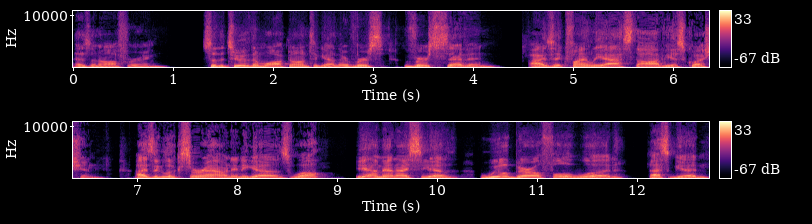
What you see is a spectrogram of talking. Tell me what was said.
as an offering? So the two of them walked on together. Verse verse 7 isaac finally asks the obvious question isaac looks around and he goes well yeah man i see a wheelbarrow full of wood that's good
